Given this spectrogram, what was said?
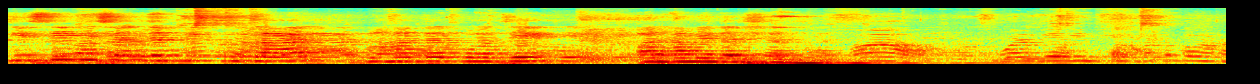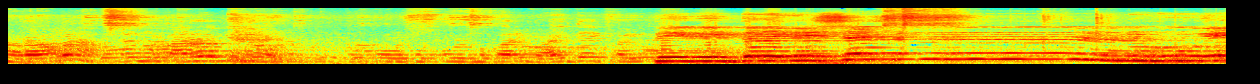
किसी भी संगत की पुकार वहाँ तक पहुँचे और हमें दर्शन हो। तेरे दर्शन हुए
